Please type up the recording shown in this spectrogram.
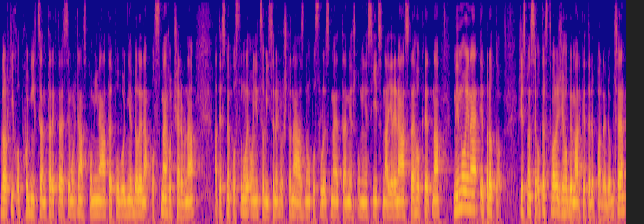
velkých obchodních center, které si možná vzpomínáte, původně byly na 8. června a ty jsme posunuli o něco více než o 14 dnů, posunuli jsme je téměř o měsíc na 11. května, mimo jiné i proto, že jsme si otestovali, že hobby markety dopadly dobře,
